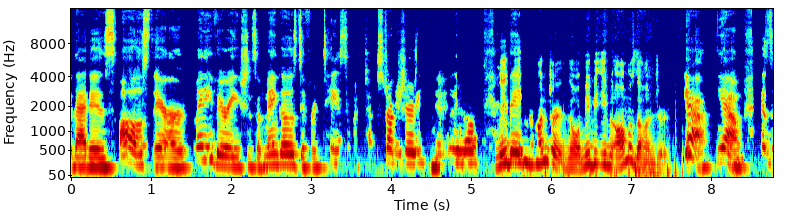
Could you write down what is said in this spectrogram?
that is false. There are many variations of mangoes, different tastes, different t- structures. feel. Maybe They- even 100. No, maybe even almost 100. Yeah, yeah. Because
